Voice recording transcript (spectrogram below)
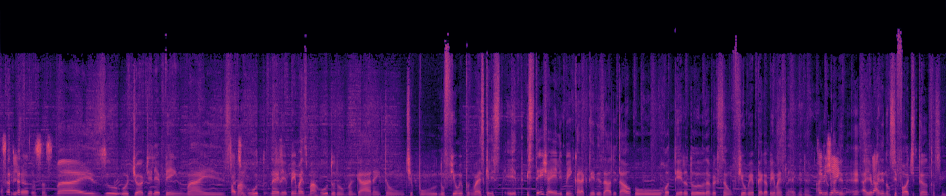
as crianças. Mas o, o George, ele é bem mais Fadinho. marrudo, né? Ele é bem mais marrudo no mangá, né? Então, tipo, no filme, por mais que ele es- esteja ele bem caracterizado e tal, o roteiro do- da versão filme pega bem mais leve, né? Teve aí o gente- cara, é, aí o cara não se fode tanto, assim.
